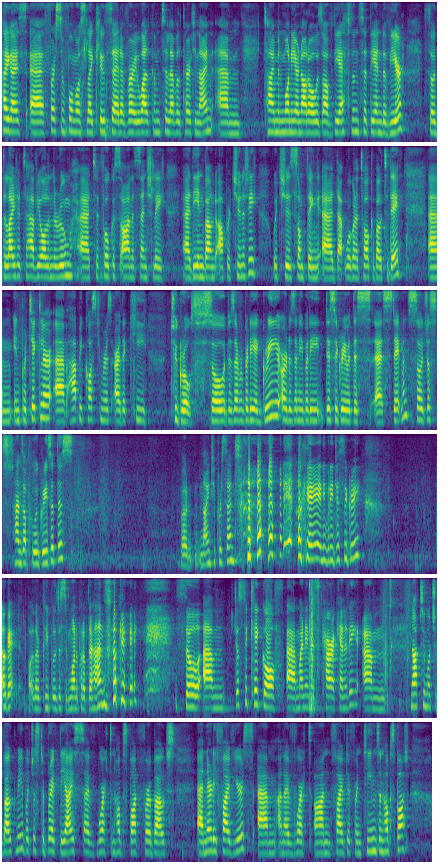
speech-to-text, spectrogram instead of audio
Hi, guys. Uh, first and foremost, like Claude said, a very welcome to Level 39. Um, time and money are not always of the essence at the end of year. So delighted to have you all in the room uh, to focus on essentially uh, the inbound opportunity, which is something uh, that we're going to talk about today. Um, in particular, uh, happy customers are the key to growth. So does everybody agree or does anybody disagree with this uh, statement? So just hands up who agrees with this. About 90%. okay, anybody disagree? Okay, other people just didn't want to put up their hands. okay. So um, just to kick off, uh, my name is Cara Kennedy. Um, not too much about me, but just to break the ice, I've worked in HubSpot for about uh, nearly five years, um, and I've worked on five different teams in HubSpot.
